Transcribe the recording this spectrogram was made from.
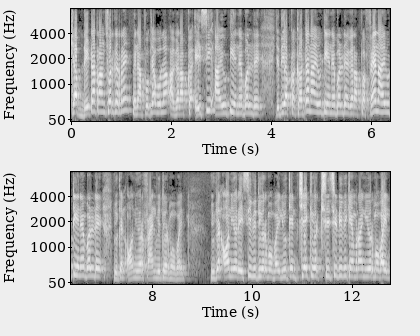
क्या आप डेटा ट्रांसफ़र कर रहे हैं? मैंने आपको क्या बोला? अगर आपका एसी आईओटी एनेबल्ड है, यदि आपका कर्टन आईओटी एनेबल्ड है, अगर आपका फ़ैन आईओटी एनेबल्ड है you can on your fan with your mobile you can on your AC with your mobile you can check your CCTV camera in your mobile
